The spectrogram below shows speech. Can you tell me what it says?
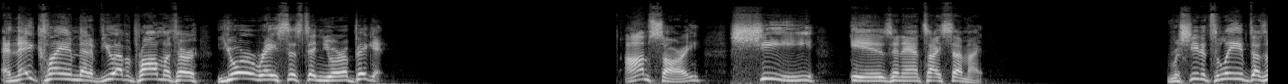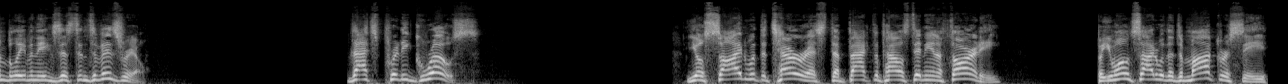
And they claim that if you have a problem with her, you're a racist and you're a bigot. I'm sorry. She is an anti Semite. Rashida Tlaib doesn't believe in the existence of Israel. That's pretty gross. You'll side with the terrorists that back the Palestinian Authority, but you won't side with a democracy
